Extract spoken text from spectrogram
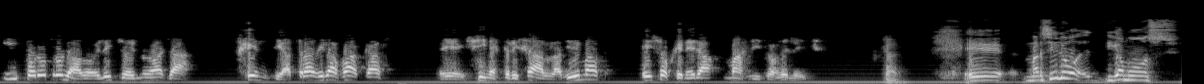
y por otro lado el hecho de no haya gente atrás de las vacas eh, sin estresarlas y demás, eso genera más litros de leche. Claro. Eh, Marcelo, digamos,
